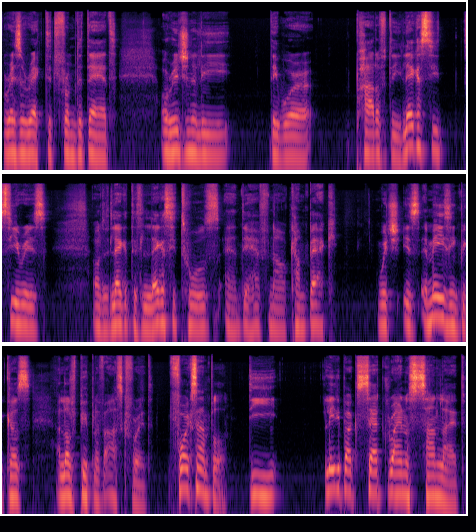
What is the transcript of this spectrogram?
resurrected from the dead. Originally, they were part of the Legacy series or the, leg- the Legacy tools, and they have now come back which is amazing because a lot of people have asked for it. For example, the Ladybug Set Rhino Sunlight.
